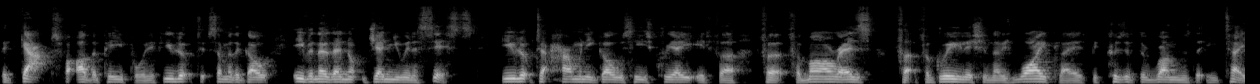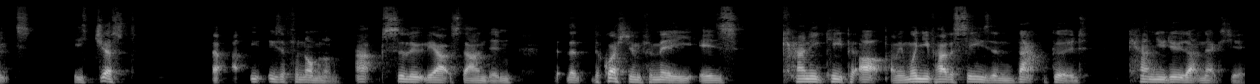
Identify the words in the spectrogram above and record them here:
the gaps for other people. And if you looked at some of the goal, even though they're not genuine assists, if you looked at how many goals he's created for for for Mahrez, for for Grealish, and those wide players because of the runs that he takes, he's just uh, he's a phenomenon, absolutely outstanding. The, the, the question for me is, can he keep it up? I mean, when you've had a season that good, can you do that next year?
